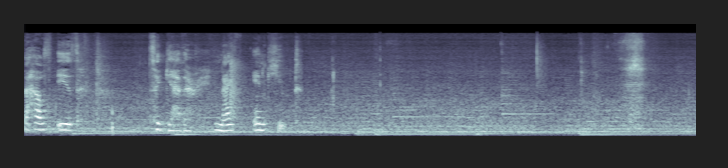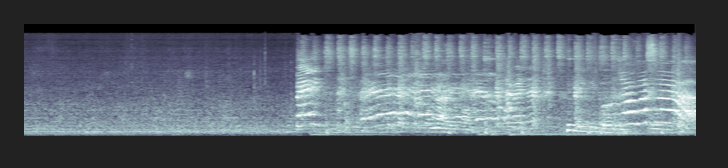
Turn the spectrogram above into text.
the house is together, nice and cute. Ready? I'm not even on. Yo, what's up?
